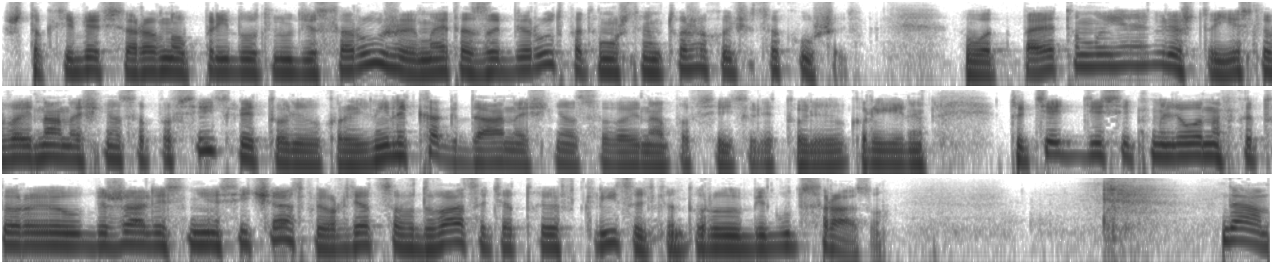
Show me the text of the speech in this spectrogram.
что к тебе все равно придут люди с оружием, и это заберут, потому что им тоже хочется кушать. Вот, поэтому я говорю, что если война начнется по всей территории Украины, или когда начнется война по всей территории Украины, то те 10 миллионов, которые убежали с нее сейчас, превратятся в 20, а то и в 30, которые убегут сразу. Да,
